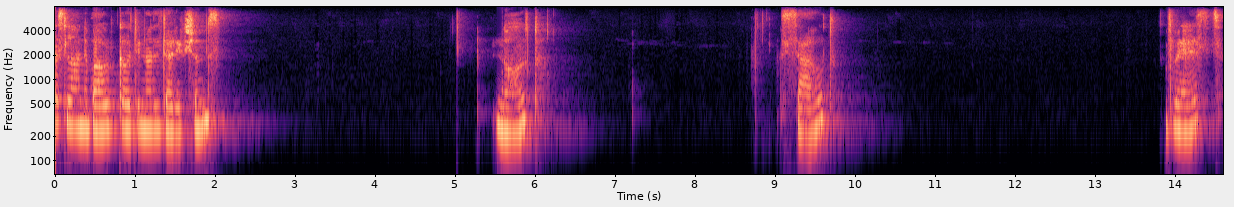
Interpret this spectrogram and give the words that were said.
us learn about cardinal directions. North, South, West,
